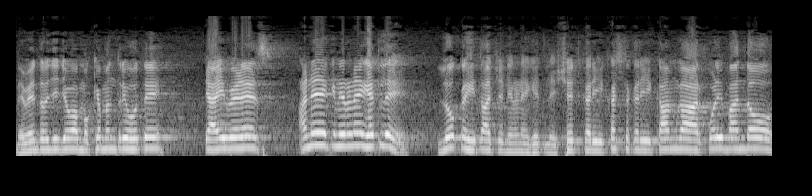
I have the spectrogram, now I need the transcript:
देवेंद्रजी जेव्हा मुख्यमंत्री होते त्याही वेळेस अनेक निर्णय घेतले. लोकहिताचे निर्णय घेतले. शेतकरी कष्टकरी कामगार कोळी बांधव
